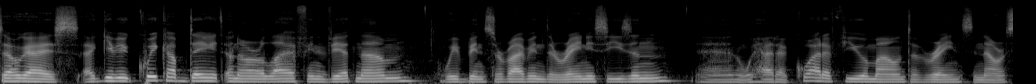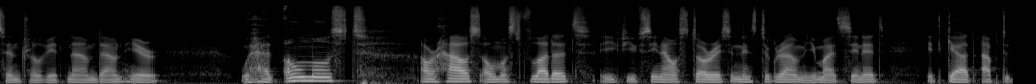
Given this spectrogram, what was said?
So, guys, I give you a quick update on our life in Vietnam. We've been surviving the rainy season, and we had a quite a few amount of rains in our central Vietnam down here. We had almost our house almost flooded. If you've seen our stories in Instagram, you might seen it. It got up to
